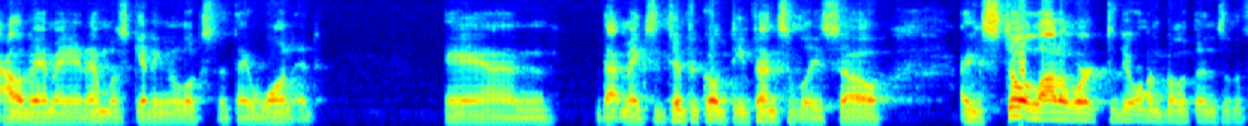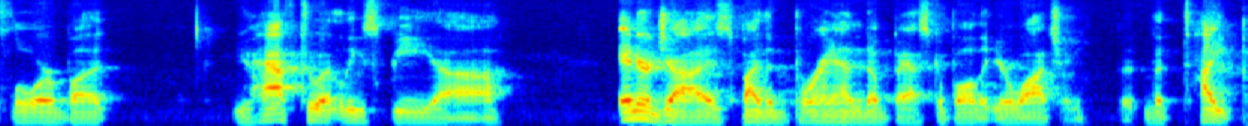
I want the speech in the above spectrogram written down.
Alabama A and M was getting the looks that they wanted, and that makes it difficult defensively. So I think still a lot of work to do on both ends of the floor, but you have to at least be uh, energized by the brand of basketball that you're watching, the, the type.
